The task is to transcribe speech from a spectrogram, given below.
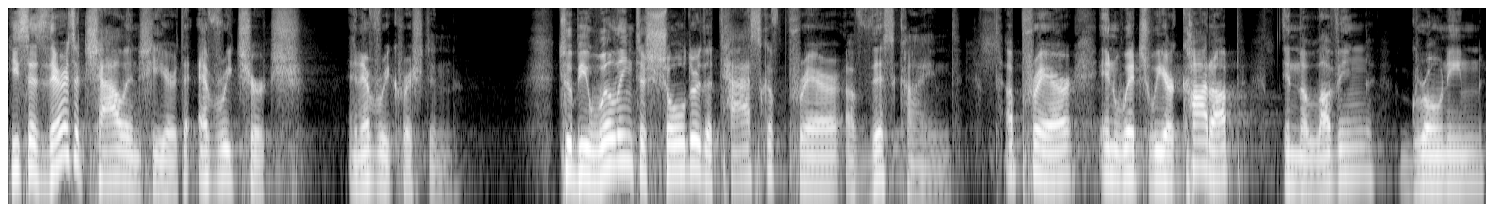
He says, There's a challenge here to every church and every Christian to be willing to shoulder the task of prayer of this kind a prayer in which we are caught up in the loving, groaning,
